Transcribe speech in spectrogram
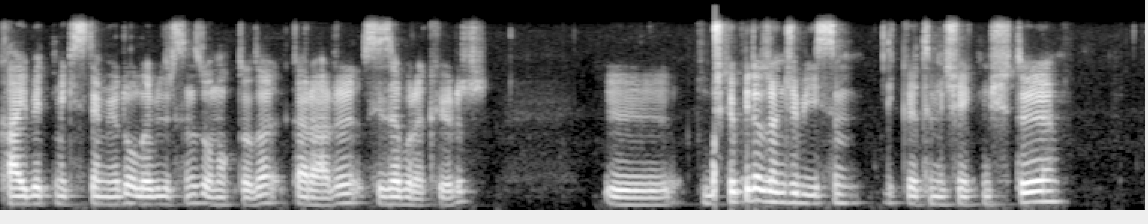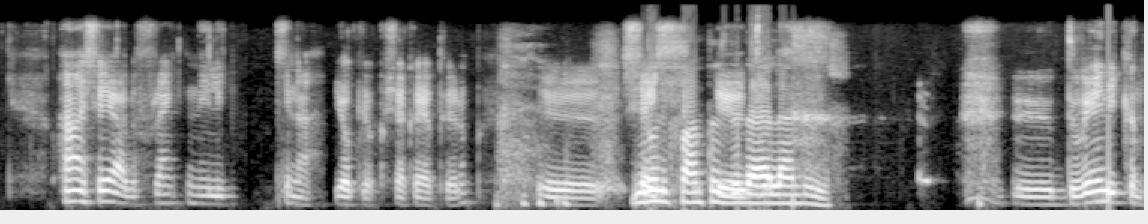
kaybetmek istemiyor da olabilirsiniz. O noktada kararı size bırakıyoruz. Ee, başka biraz önce bir isim dikkatimi çekmişti. Ha şey abi Frank Nilikina. Yok yok şaka yapıyorum. Ee, şey, Euroleague Fantasy'de e, değerlendirilir. e, Dwayne Deacon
